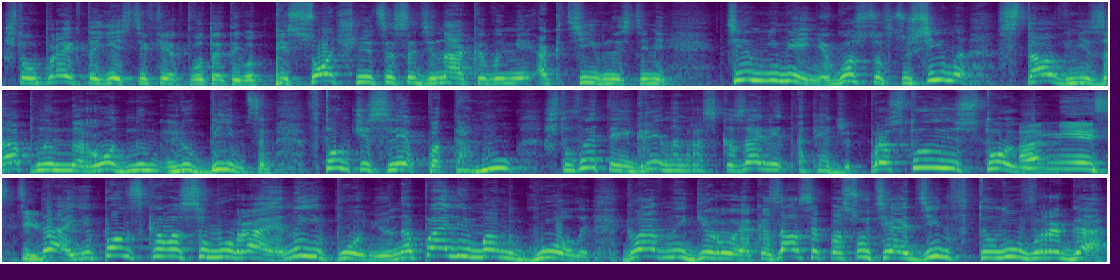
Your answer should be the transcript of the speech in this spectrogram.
что у проекта есть эффект вот этой вот песочницы с одинаковыми активностями. Тем не менее, Ghost of Tsushima стал внезапным народным любимцем. В том числе потому, что в этой игре нам рассказали, опять же, простую историю. О мести. Да, японского самурая на Японию напали монголы. Главный герой оказался, по сути, один в тылу врага.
